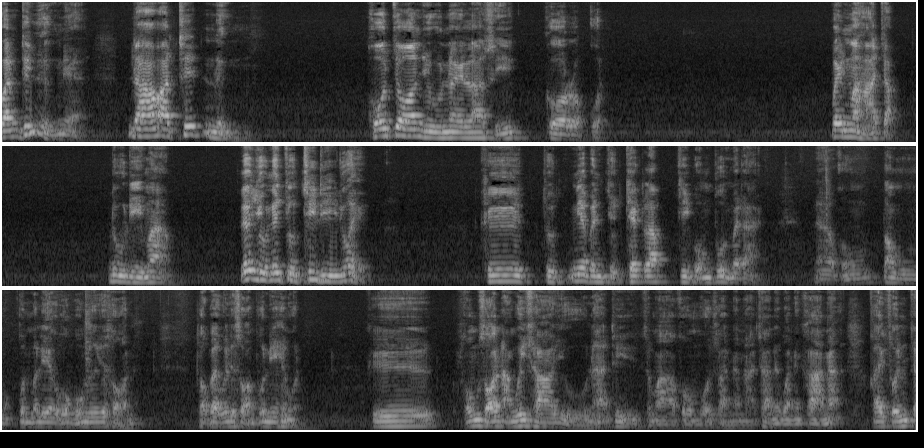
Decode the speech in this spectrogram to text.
วันที่หนึ่งเนี่ย ดาวอาทิตย์หนึ่งโคจรอยู่ในราศีกรกฎ เป็นมหาจักร ดูดีมาก แล้วอยู่ในจุดที่ดีด้วย คือจุดเนี่ยเป็นจุดเคล็ดลับที่ผมพูดไม่ได้นะครับผมต้องคนมาเรียนผมผมเลยจะสอน ต่อไปผมจะสอนพวกนี้ให้หมด คือ ผมสอนอังวิชาอยู่นะที่สมาคมโหราศาสตร์นานาชาติในวันอังคารนะใครสนใจ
